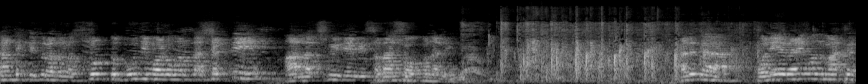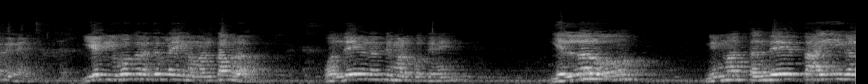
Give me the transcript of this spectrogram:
ಕಂಟಕ್ಕಿದ್ರು ಅದನ್ನ ಸುಟ್ಟು ಬೂದಿ ಮಾಡುವಂತ ಶಕ್ತಿ ಆ ಲಕ್ಷ್ಮೀ ದೇವಿ ಸದಾಶಿವಪ್ಪನಲ್ಲಿ ಅದಕ್ಕ ಕೊನೆಯದಾಗಿ ಒಂದು ಮಾತು ಹೇಳ್ತೀನಿ. ಏನ್ ಯುವಕರದಿರ್ಲ ಈಗ ನಮ್ಮ ಒಂದೇ ವಿನಂತಿ ಮಾಡ್ಕೋತೀನಿ. ಎಲ್ಲರೂ ನಿಮ್ಮ ತಂದೆ ತಾಯಿಗಳ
